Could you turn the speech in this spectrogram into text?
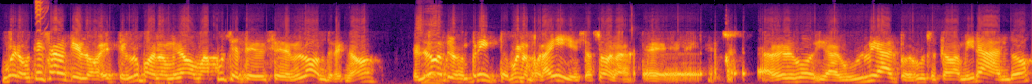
bueno, ustedes saben que los- este grupo denominado Mapuche debe ser en Londres, ¿no? En Londres, en Bristol, bueno, por ahí, esa zona. Eh, a ver, voy a googlear, porque justo estaba mirando.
